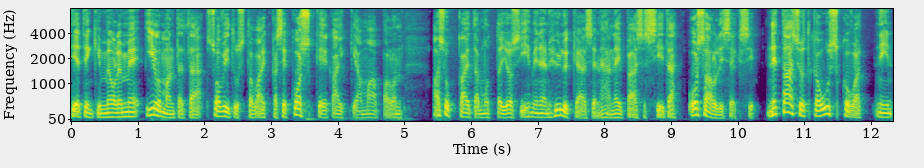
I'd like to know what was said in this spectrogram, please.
tietenkin me olemme ilman tätä sovitusta, vaikka se koskee kaikkia maapallon asukkaita, mutta jos ihminen hylkää sen, hän ei pääse siitä osalliseksi. Ne taas, jotka uskovat, niin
